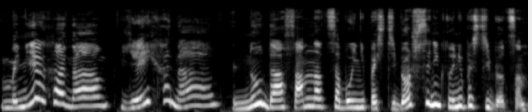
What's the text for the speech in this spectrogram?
Мне хана, ей хана. Ну да, сам над собой не постебешься, никто не постебется.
